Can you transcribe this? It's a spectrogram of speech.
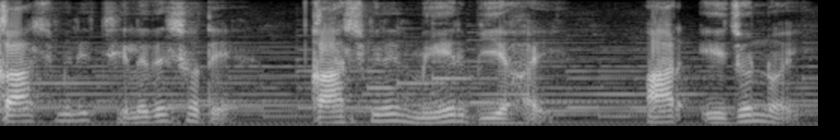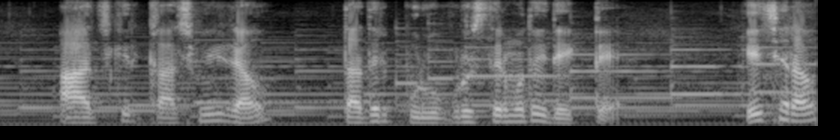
কাশ্মীরি ছেলেদের সাথে কাশ্মীরের মেয়ের বিয়ে হয়। আর এজন্যই আজকের কাশ্মীরিরাও তাদের পূর্বপুরুষদের মতোই দেখতে। এছাড়াও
